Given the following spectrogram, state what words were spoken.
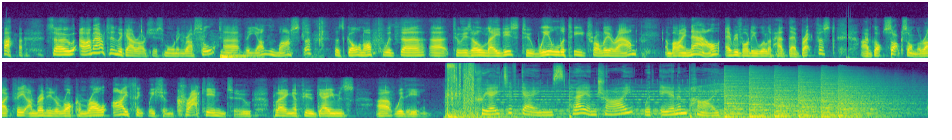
so I'm out in the garage this morning, Russell. Uh, the young master has gone off with uh, uh, to his old ladies to wheel the tea trolley around. And by now, everybody will have had their breakfast. I've got socks on the right feet. I'm ready to rock and roll. I think we should crack into playing a few games uh, with Ian. Creative Games. Play and try with Ian and Pie.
